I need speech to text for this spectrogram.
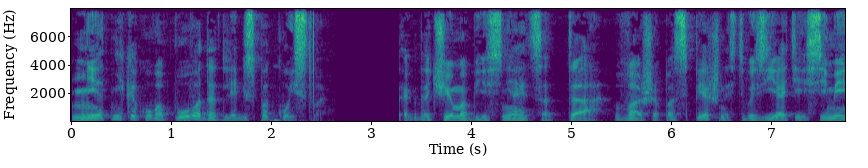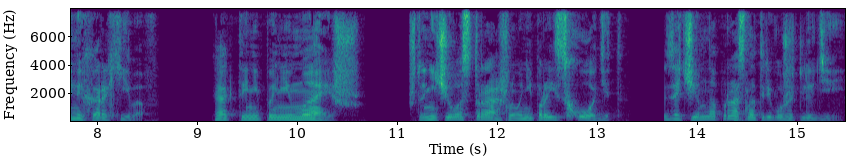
Нет никакого повода для беспокойства. Тогда чем объясняется та ваша поспешность в изъятии семейных архивов? Как ты не понимаешь, что ничего страшного не происходит? Зачем напрасно тревожить людей?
